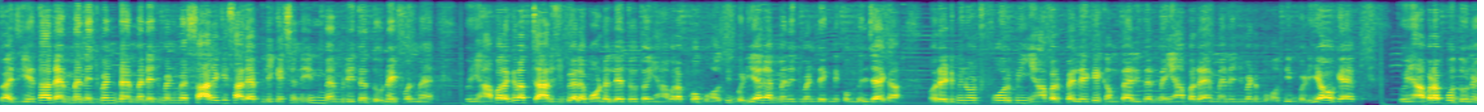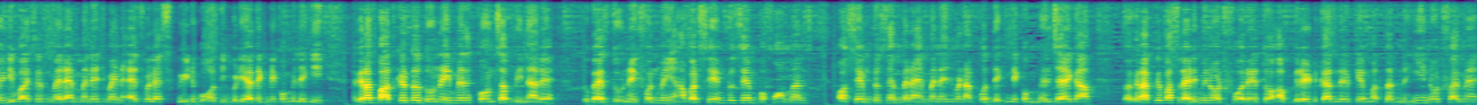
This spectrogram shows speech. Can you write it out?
गाइज़ ये था रैम मैनेजमेंट रैम मैनेजमेंट में सारे के सारे एप्लीकेशन इन मेमोरी थे, दोनों ही फ़ोन में तो यहाँ पर अगर आप चार जी वाला मॉडल लेते हो तो यहाँ पर आपको बहुत ही बढ़िया रैम मैनेजमेंट देखने को मिल जाएगा। और Redmi Note 4 भी यहाँ पर पहले के कंपैरिजन में यहाँ पर रैम मैनेजमेंट बहुत ही बढ़िया हो गया है। तो यहाँ पर आपको दोनों ही डिवाइसेस में RAM management as well as speed बहुत ही बढ़िया देखने को मिलेगी। अगर आप बात करते हो, दोनों ही में कौन सा विनर है? तो गैस दोनों ही फ़ोन में यहाँ पर सेम टू सेम परफॉर्मेंस और same to same RAM management आपको देखने को मिल जाएगा। तो अगर आपके पास Redmi Note 4 है तो अपग्रेड करने के मतलब नहीं है Note 5 में।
